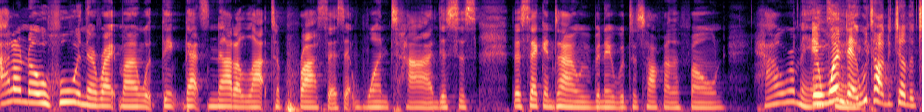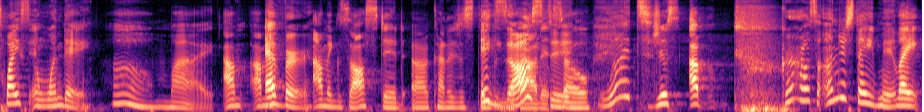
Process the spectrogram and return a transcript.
I don't know who in their right mind would think that's not a lot to process at one time. This is the second time we've been able to talk on the phone. How romantic! In one day, we talked to each other twice in one day. Oh my, I'm, I'm Ever. I'm exhausted. Uh, kind of just thinking Exhausted. it. So what? just I'm, Girl, it's an understatement. Like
